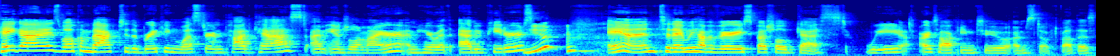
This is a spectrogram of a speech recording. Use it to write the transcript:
Hey guys, welcome back to the Breaking Western podcast. I'm Angela Meyer. I'm here with Abby Peters. Yep. And today we have a very special guest. We are talking to, I'm stoked about this,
